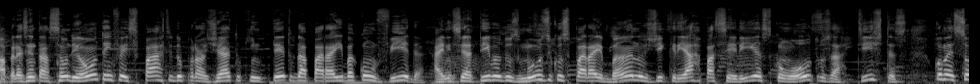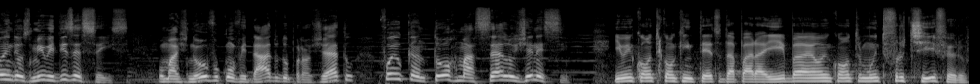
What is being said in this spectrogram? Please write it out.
A apresentação de ontem fez parte do projeto Quinteto da Paraíba Convida, a iniciativa dos músicos paraibanos de criar parcerias com outros artistas começou em 2016. O mais novo convidado do projeto foi o cantor Marcelo Genesi. E o encontro com o Quinteto da Paraíba é um encontro muito frutífero.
